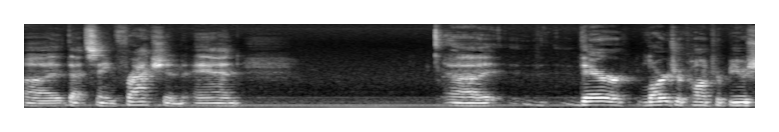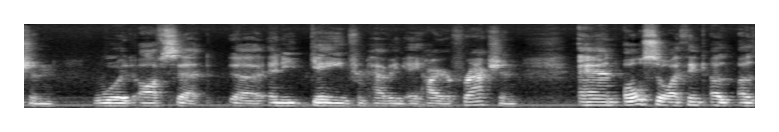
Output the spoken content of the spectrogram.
uh, that same fraction and uh, their larger contribution would offset uh, any gain from having a higher fraction. And also, I think a, a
